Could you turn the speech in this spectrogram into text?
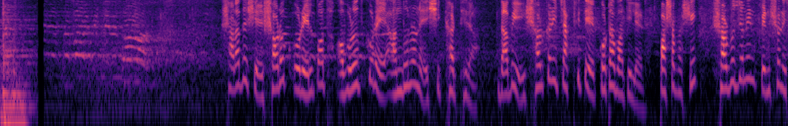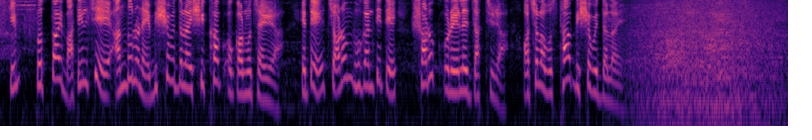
সারা দেশে সড়ক ও রেলপথ অবরোধ করে আন্দোলনে শিক্ষার্থীরা। দাবি, সরকারি চাকরিতে কোটা বাতিলের। পাশাপাশি সর্বজনীন পেনশন স্কিম প্রত্যয় বাতিল চেয়ে আন্দোলনে বিশ্ববিদ্যালয়ের শিক্ষক ও কর্মচারীরা। এতে চরম ভোগান্তিতে সড়ক ও রেলের যাত্রীরা। অচল অবস্থা বিশ্ববিদ্যালয়ে।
